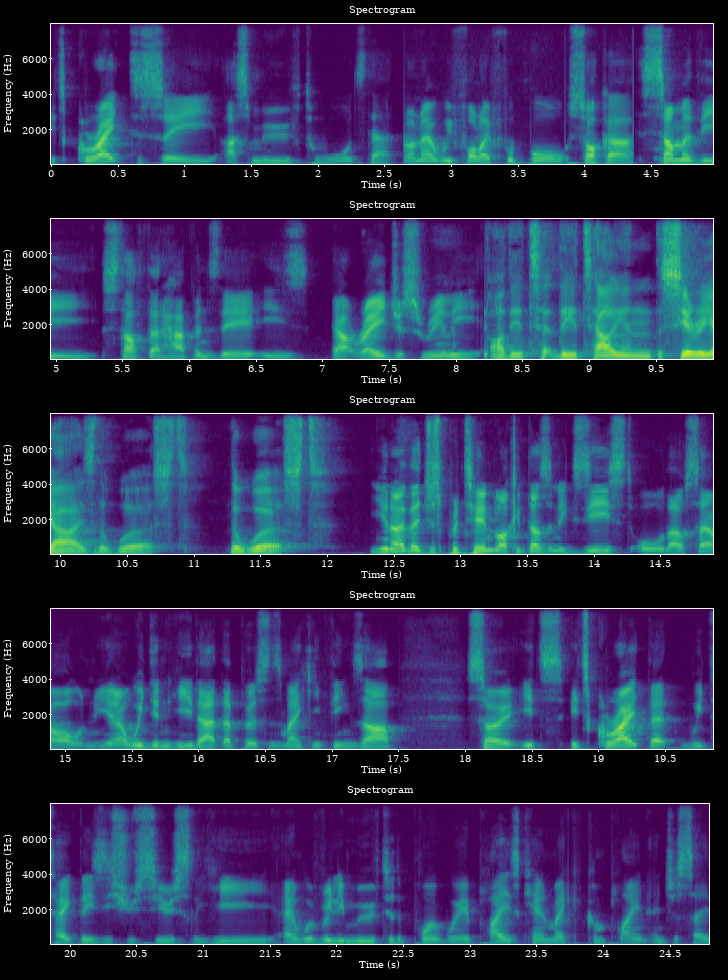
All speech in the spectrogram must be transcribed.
it's great to see us move towards that. I know we follow football, soccer. Some of the stuff that happens there is outrageous, really. Oh, the the Italian, the Serie A is the worst. The worst. You know, they just pretend like it doesn't exist, or they'll say, "Oh, you know, we didn't hear that. That person's making things up." So it's it's great that we take these issues seriously here, and we've really moved to the point where players can make a complaint and just say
